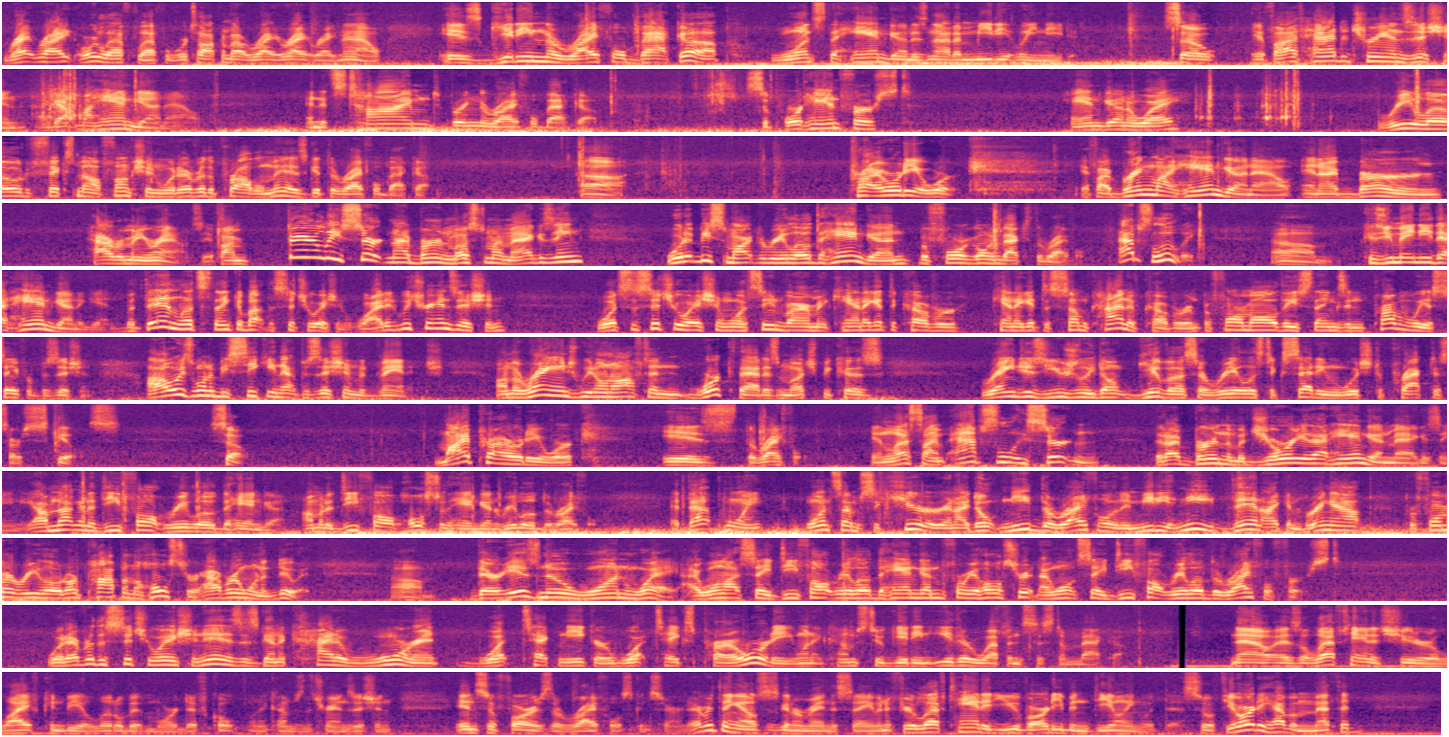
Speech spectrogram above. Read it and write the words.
right, right, or left, left, what we're talking about right, right right now, is getting the rifle back up once the handgun is not immediately needed. So if I've had to transition, I got my handgun out, and it's time to bring the rifle back up. Support hand first, handgun away, reload, fix malfunction, whatever the problem is, get the rifle back up. Uh, priority of work. If I bring my handgun out and I burn however many rounds, if I'm fairly certain I burned most of my magazine, would it be smart to reload the handgun before going back to the rifle? Absolutely. Because um, you may need that handgun again. But then let's think about the situation. Why did we transition? What's the situation? What's the environment? Can I get to cover? Can I get to some kind of cover and perform all these things in probably a safer position? I always want to be seeking that position of advantage. On the range, we don't often work that as much because ranges usually don't give us a realistic setting in which to practice our skills. So, my priority work is the rifle. Unless I'm absolutely certain that I burned the majority of that handgun magazine, I'm not going to default reload the handgun. I'm going to default holster the handgun reload the rifle. At that point, once I'm secure and I don't need the rifle in immediate need, then I can bring out, perform a reload, or pop in the holster, however I want to do it. Um, there is no one way. I will not say default reload the handgun before you holster it, and I won't say default reload the rifle first whatever the situation is, is going to kind of warrant what technique or what takes priority when it comes to getting either weapon system back up. Now, as a left-handed shooter, life can be a little bit more difficult when it comes to the transition insofar as the rifle is concerned. Everything else is going to remain the same, and if you're left-handed, you've already been dealing with this. So if you already have a method,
